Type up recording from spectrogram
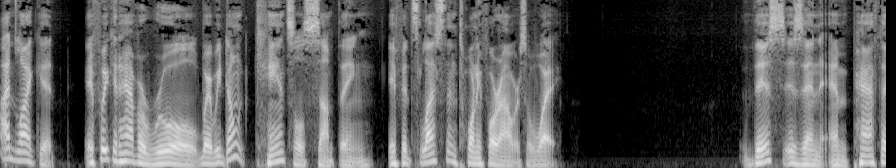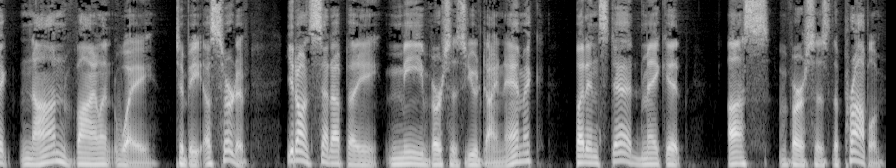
I'd like it if we could have a rule where we don't cancel something if it's less than 24 hours away. This is an empathic, non-violent way to be assertive. You don't set up a me versus you dynamic, but instead make it us versus the problem.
